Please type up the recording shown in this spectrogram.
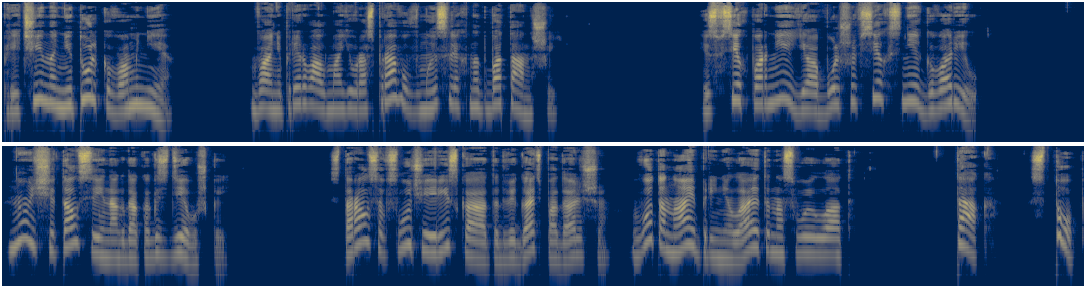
Причина не только во мне. Ваня прервал мою расправу в мыслях над ботаншей. Из всех парней я больше всех с ней говорил. Ну и считался иногда как с девушкой. Старался в случае риска отодвигать подальше. Вот она и приняла это на свой лад. Так, стоп.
